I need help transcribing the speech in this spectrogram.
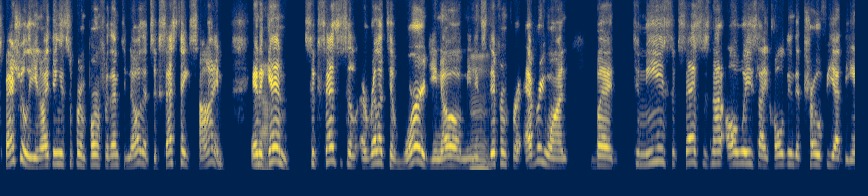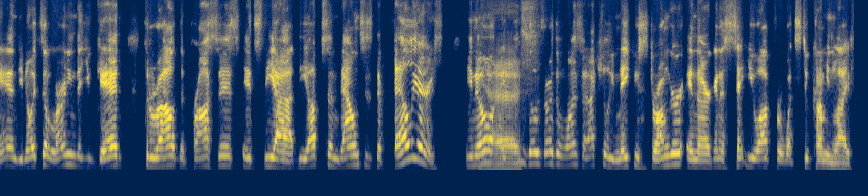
especially you know i think it's super important for them to know that success takes time and yeah. again success is a, a, relative word you know i mean mm. it's different for everyone but to me, success is not always like holding the trophy at the end. You know, it's a learning that you get throughout the process. It's the uh, the ups and downs, is the failures. You know, yes. I think those are the ones that actually make you stronger and are gonna set you up for what's to come in life.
